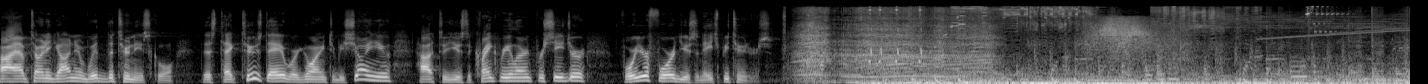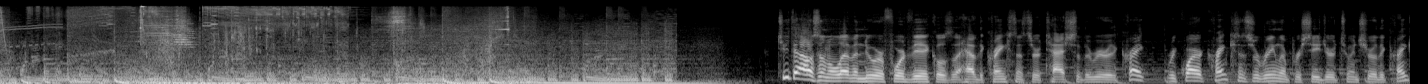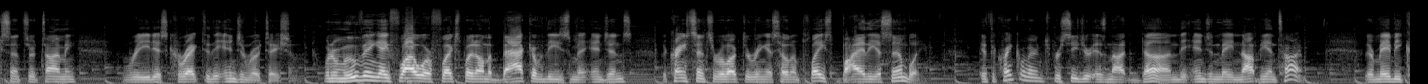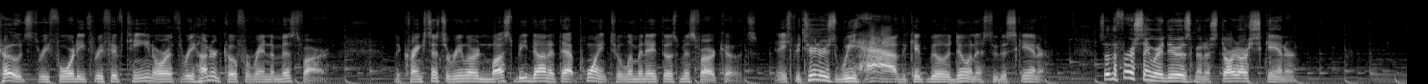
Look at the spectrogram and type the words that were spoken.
Hi, I'm Tony Gagnon with the Tuning School. This Tech Tuesday, we're going to be showing you how to use the crank relearn procedure for your Ford using HP tuners. 2011 newer Ford vehicles that have the crank sensor attached to the rear of the crank require crank sensor relearn procedure to ensure the crank sensor timing read is correct to the engine rotation. When removing a flywheel or flex plate on the back of these engines, the crank sensor reluctor ring is held in place by the assembly. If the crank relearn procedure is not done, the engine may not be in time. There may be codes 340, 315, or a 300 code for random misfire. The crank sensor relearn must be done at that point to eliminate those misfire codes. In HP Tuners, we have the capability of doing this through the scanner. So the first thing we're gonna do is gonna start our scanner.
